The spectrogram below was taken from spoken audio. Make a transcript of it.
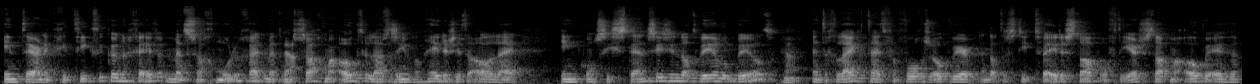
interne kritiek te kunnen geven met zachtmoedigheid, met ontzag, maar ook te laten zien van hé, hey, er zitten allerlei inconsistenties in dat wereldbeeld. Ja. En tegelijkertijd vervolgens ook weer, en dat is die tweede stap of de eerste stap, maar ook weer even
